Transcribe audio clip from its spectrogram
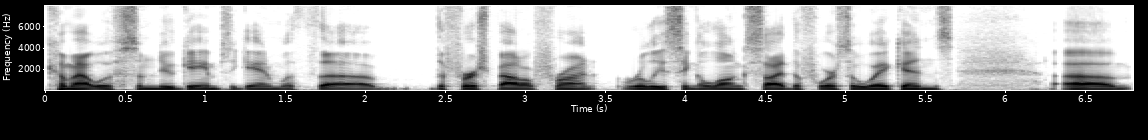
come out with some new games again with uh, the first Battlefront releasing alongside The Force Awakens. Um,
